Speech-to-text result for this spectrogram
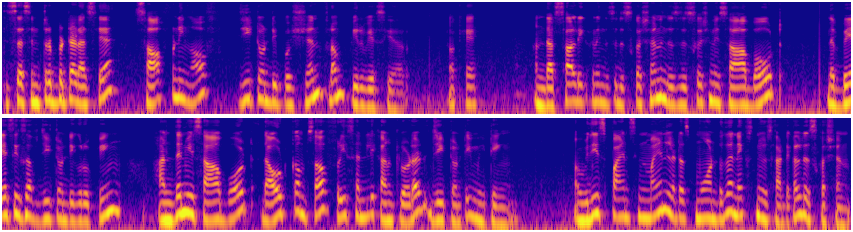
This is interpreted as a softening of G20 position from previous year. Okay, and that's all regarding this discussion. This discussion is about the basics of G20 grouping, and then we saw about the outcomes of recently concluded G20 meeting. Now with these points in mind, let us move on to the next news article discussion.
